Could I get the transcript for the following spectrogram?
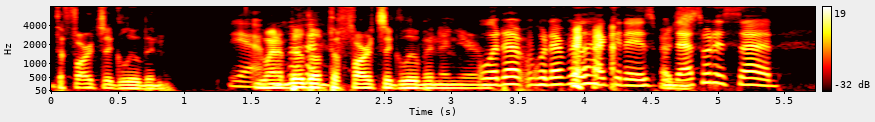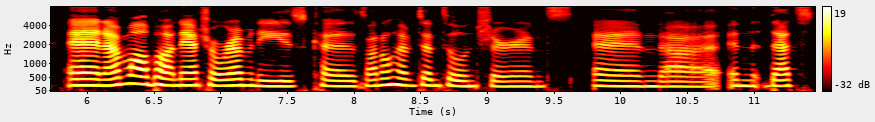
the farts of gluten. yeah. You want to build up the farts of gluten in your. whatever whatever the heck it is, but that's just- what it said. And I'm all about natural remedies because I don't have dental insurance, and uh, and that's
